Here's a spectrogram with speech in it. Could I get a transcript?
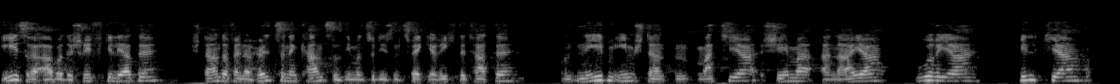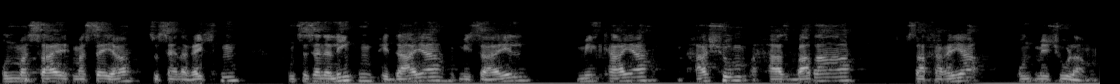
Esra aber, der Schriftgelehrte, stand auf einer hölzernen Kanzel, die man zu diesem Zweck errichtet hatte, und neben ihm standen Mattia, Shema, Anaya, Uriah, Hilkia und Masai- Maseia zu seiner Rechten und zu seiner Linken Pedaia, Misael, Milkaya, Hashum, Hasbadana, Zacharia und Meschulam.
